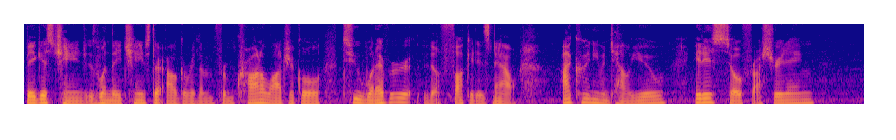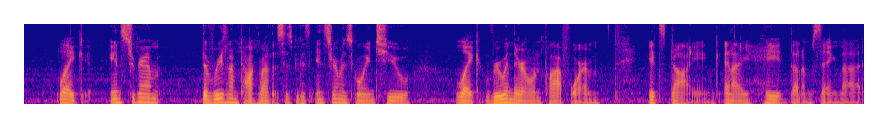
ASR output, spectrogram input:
biggest change is when they changed their algorithm from chronological to whatever the fuck it is now. I couldn't even tell you. It is so frustrating. Like, Instagram, the reason I'm talking about this is because Instagram is going to, like, ruin their own platform. It's dying, and I hate that I'm saying that.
